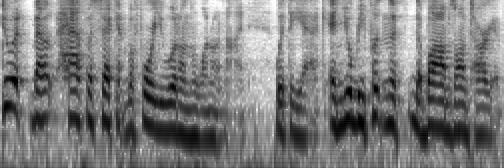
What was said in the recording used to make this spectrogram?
do it about half a second before you would on the 109 with the yak, and you'll be putting the, the bombs on target.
